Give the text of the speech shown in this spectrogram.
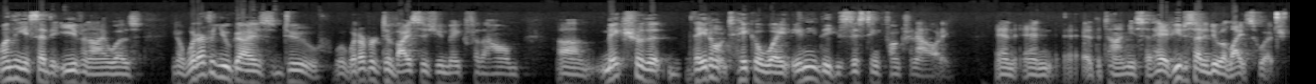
one thing he said to Yves and I was, you know, whatever you guys do, whatever devices you make for the home, um, make sure that they don't take away any of the existing functionality. And and at the time he said, hey, if you decide to do a light switch,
